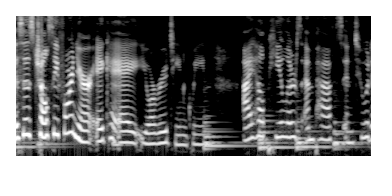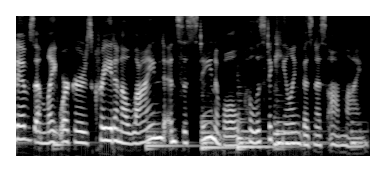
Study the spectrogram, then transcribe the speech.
This is Chelsea Fournier, aka Your Routine Queen. I help healers, empaths, intuitives, and light workers create an aligned and sustainable holistic healing business online.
